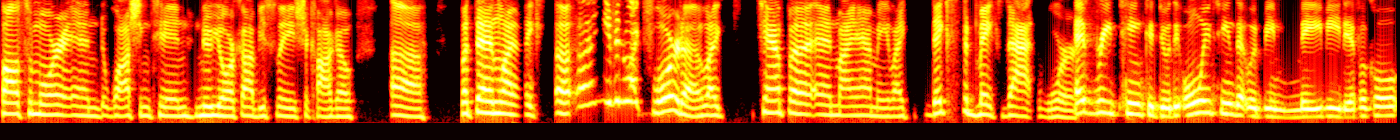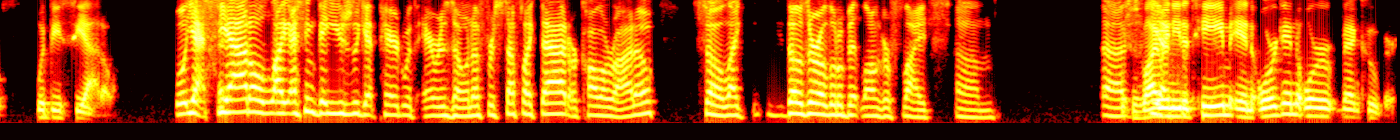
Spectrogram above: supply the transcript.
baltimore and washington new york obviously chicago uh but then like uh, uh, even like florida like tampa and miami like they could make that work Every team could do it. The only team that would be maybe difficult would be Seattle. Well yeah seattle like i think they usually get paired with arizona for stuff like that or colorado so like those are a little bit longer flights um uh, Which is why yeah, we need a team in Oregon or Vancouver.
